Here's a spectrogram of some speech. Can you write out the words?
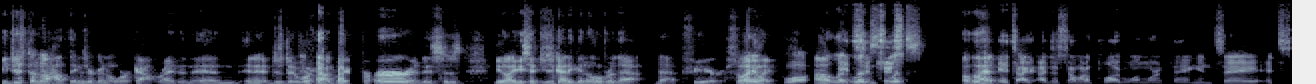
you just don't know how things are going to work out right and and and it just it worked out great for her and this is you know like you said you just got to get over that that fear so anyway well uh let, It's let's let's oh go ahead it's I, I just I want to plug one more thing and say it's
